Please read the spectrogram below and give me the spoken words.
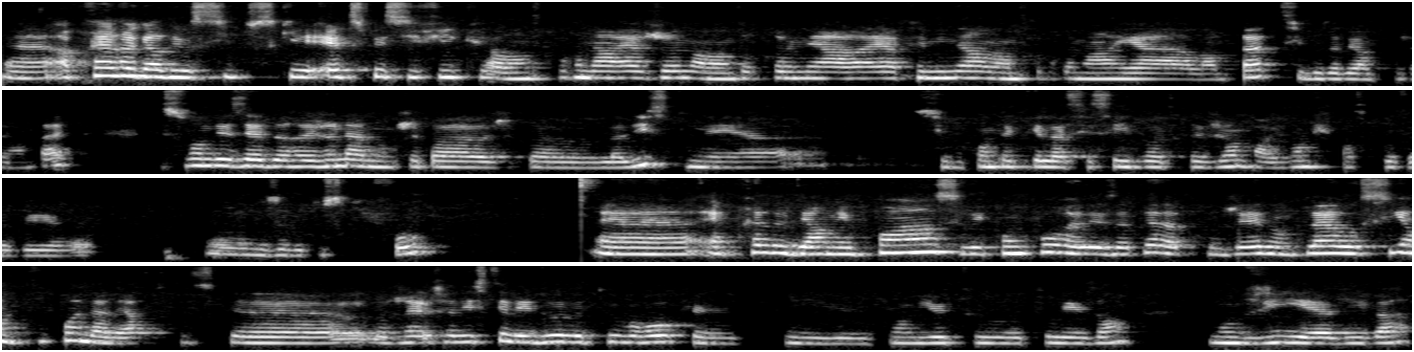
Après, regardez aussi tout ce qui est aide spécifique à l'entrepreneuriat jeune, à l'entrepreneuriat féminin, à l'entrepreneuriat à l'impact, si vous avez un projet impact. C'est souvent des aides régionales, donc je n'ai pas, la liste, mais si vous contactez la CCI de votre région, par exemple, je pense que vous avez, avez tout ce qu'il faut. Euh, après, le dernier point, c'est les concours et les appels à projets. Donc là aussi, un petit point d'alerte, parce que j'ai listé les deux les plus gros qui, ont lieu tous, les ans, donc et Viva.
